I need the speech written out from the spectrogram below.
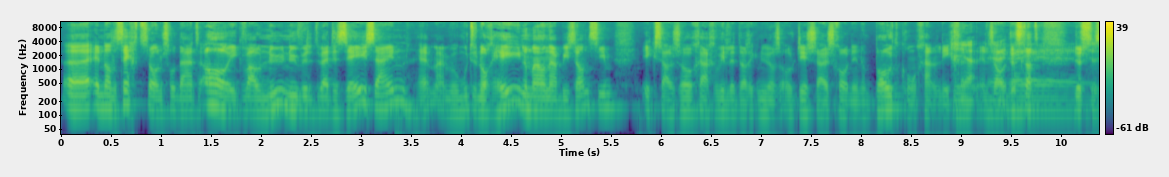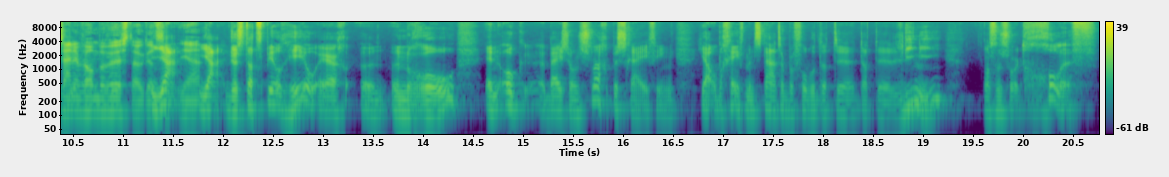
En dan zegt zo'n soldaat: Oh, ik wou nu, nu we bij de zee zijn, hè, maar we moeten nog helemaal naar Byzantium. Ik zou zo graag willen dat ik nu als Odysseus gewoon in een boot kon gaan liggen. Ja, en zo. ja, dus dat. Dus Ze zijn er wel bewust ook. Dat ja, ze, ja. dus dat speelt heel erg een, een rol. En ook bij zo'n slagbeschrijving. Ja, op een gegeven moment staat er bijvoorbeeld dat de, dat de linie als een soort golf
